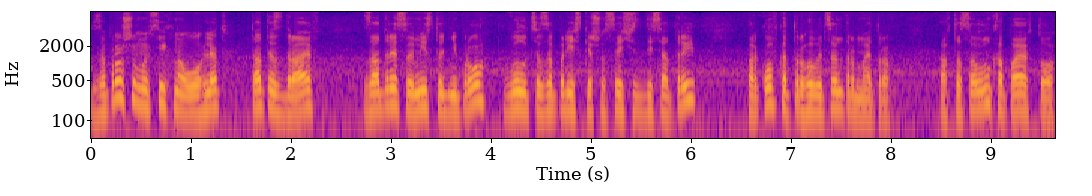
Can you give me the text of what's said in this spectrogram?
Запрошуємо всіх на огляд та тест-драйв за адресою місто Дніпро, вулиця Запорізьке шосе 63, парковка торговий центр Метро. Автосалон Хапай Авто.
